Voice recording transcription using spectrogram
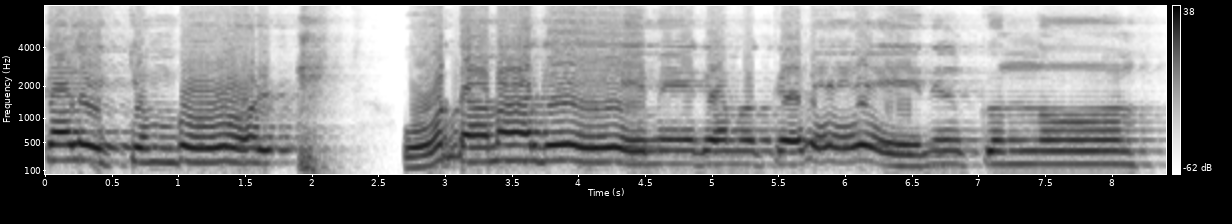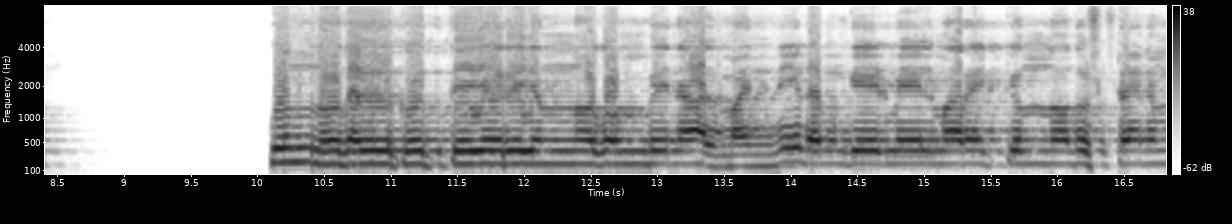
കളിക്കുമ്പോൾ ഊർദ്ധമാർഗേ മേഘമുക്കവേ നിൽക്കുന്നു. കുന്നുകൾ കുത്തിയെറിയുന്നു കൊമ്പിനാൽ മഞ്ഞിടം കീഴ്മേൽ മറയ്ക്കുന്നു ദുഷ്ടനും.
